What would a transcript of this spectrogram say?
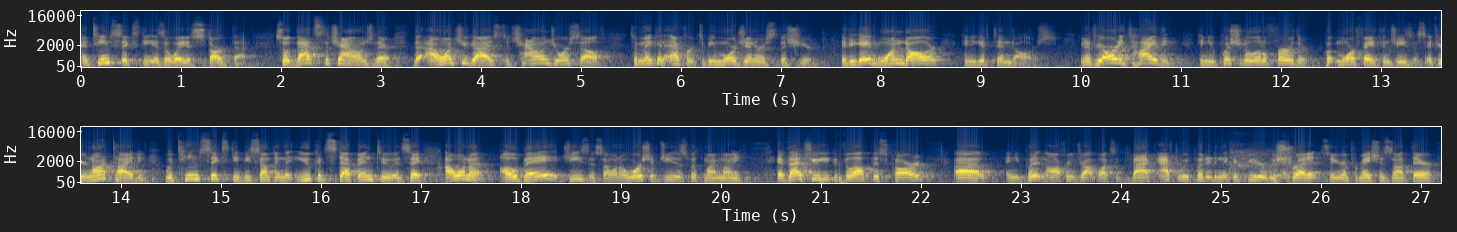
And Team 60 is a way to start that. So that's the challenge there. That I want you guys to challenge yourself to make an effort to be more generous this year. If you gave $1, can you give $10? You know, if you're already tithing, can you push it a little further? Put more faith in Jesus. If you're not tithing, would Team 60 be something that you could step into and say, I want to obey Jesus. I want to worship Jesus with my money. If that's you, you can fill out this card uh, and you put it in the offering drop box at the back. After we put it in the computer, we shred it so your information is not there.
